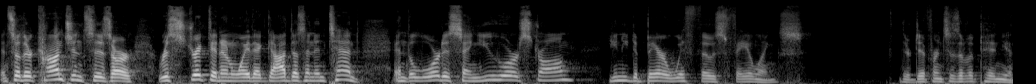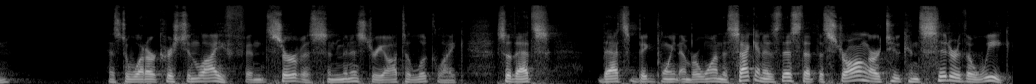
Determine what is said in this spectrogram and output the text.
And so their consciences are restricted in a way that God doesn't intend. And the Lord is saying, You who are strong, you need to bear with those failings. Their differences of opinion as to what our Christian life and service and ministry ought to look like. So that's that's big point number 1. The second is this that the strong are to consider the weak.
